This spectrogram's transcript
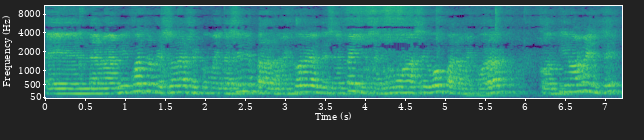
Eh, la 9004 que son las recomendaciones para la mejora del desempeño, o sea, cómo hace vos para mejorar continuamente,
